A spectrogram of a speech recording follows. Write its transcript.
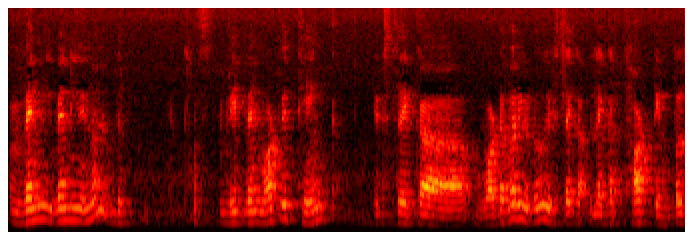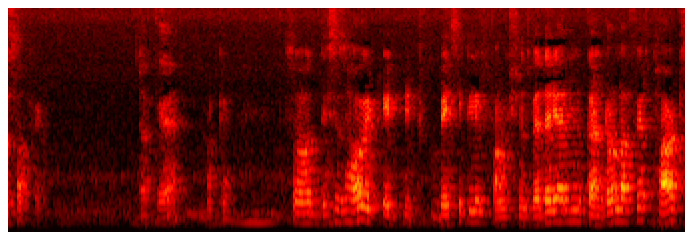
when when you know the, we, when what we think it's like uh, whatever you do it's like a, like a thought impulse of it Okay. okay so this is how it, it, it basically functions whether you're in control of your thoughts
